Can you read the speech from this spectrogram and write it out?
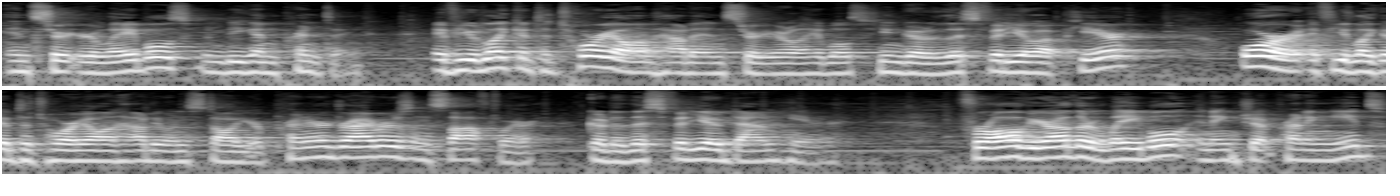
insert your labels, and begin printing. If you'd like a tutorial on how to insert your labels, you can go to this video up here, or if you'd like a tutorial on how to install your printer drivers and software, go to this video down here. For all of your other label and inkjet printing needs,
